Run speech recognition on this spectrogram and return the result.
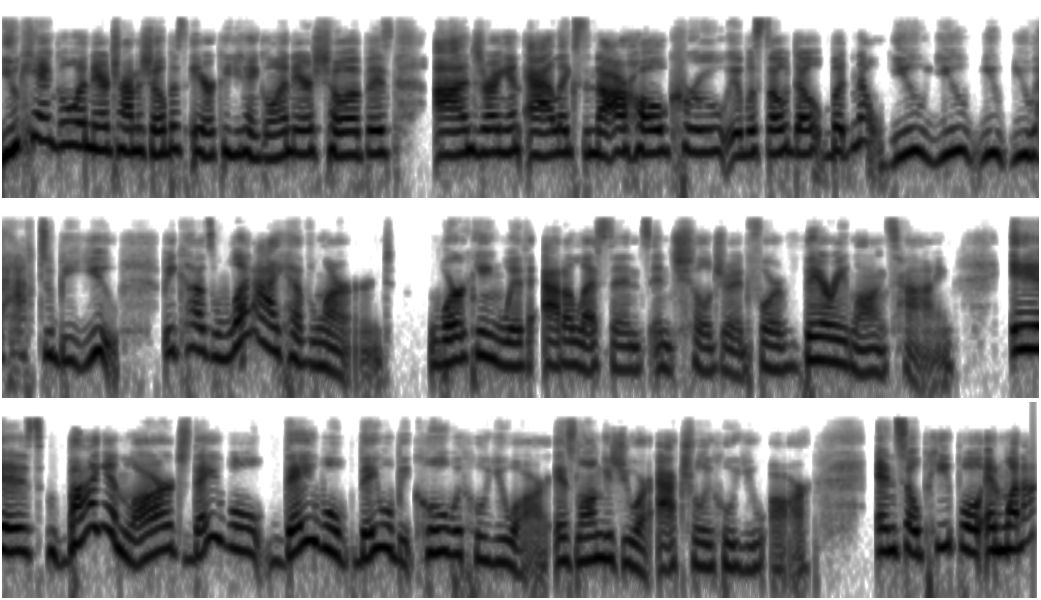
You can't go in there trying to show up as Erika. You can't go in there show up as Andre and Alex and our whole crew. It was so dope. But no, you you you you have to be you because what I have learned working with adolescents and children for a very long time is by and large they will they will they will be cool with who you are as long as you are actually who you are. And so people and when i'm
